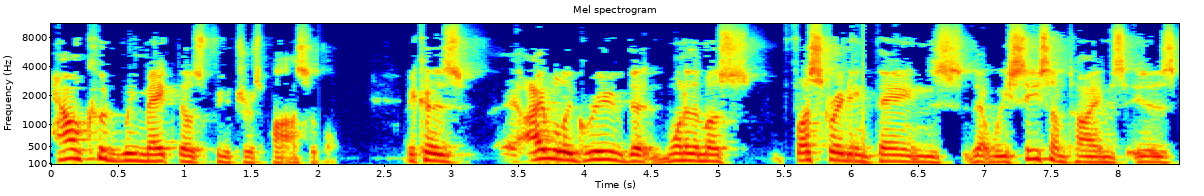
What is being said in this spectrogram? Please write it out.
How could we make those futures possible? Because I will agree that one of the most frustrating things that we see sometimes is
